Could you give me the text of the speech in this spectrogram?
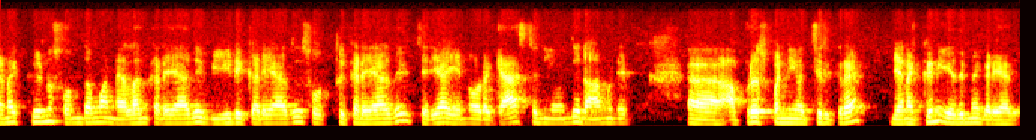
எனக்குன்னு சொந்தமாக நிலம் கிடையாது வீடு கிடையாது சொத்து கிடையாது. சரியா? என்னோட கேஸ்ட் நீ வந்து டாமினேட் அப்ரஸ் பண்ணி வச்சிருக்கிற எனக்குன்னு எதுவுமே கிடையாது.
